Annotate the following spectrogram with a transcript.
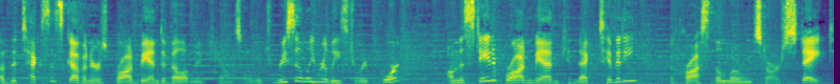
of the Texas Governor's Broadband Development Council, which recently released a report on the state of broadband connectivity across the Lone Star State.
